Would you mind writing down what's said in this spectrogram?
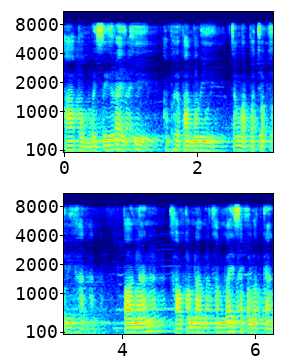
พาผมไปซื้อไร่ที่อำเภอพานบุรี จังหวัดประจวบคีรีขันธ์ ตอนนั้นเขากำลังทำไร่สับปะรดกัน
